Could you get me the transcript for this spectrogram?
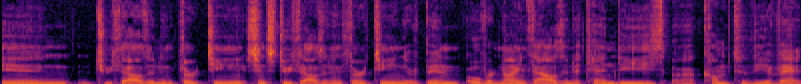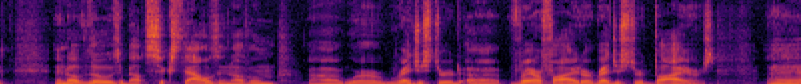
in 2013, since 2013, there have been over 9,000 attendees uh, come to the event. And of those, about 6,000 of them uh, were registered, uh, verified, or registered buyers. Uh,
